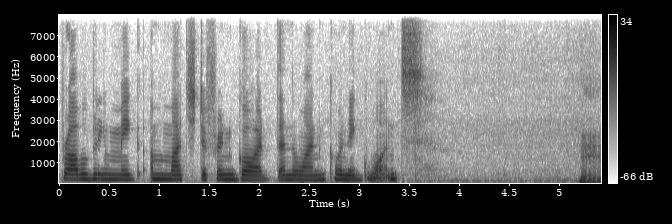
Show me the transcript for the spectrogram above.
probably make a much different god than the one Konig wants. Hmm.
